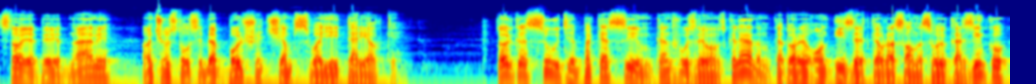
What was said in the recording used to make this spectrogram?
Стоя перед нами, он чувствовал себя больше, чем в своей тарелке. Только судя по косым, конфузливым взглядам, которые он изредка бросал на свою корзинку,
